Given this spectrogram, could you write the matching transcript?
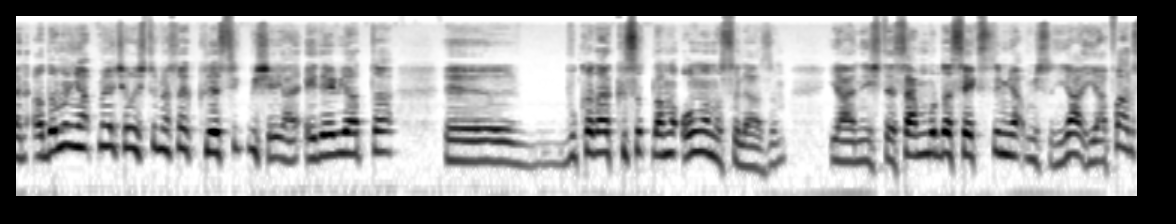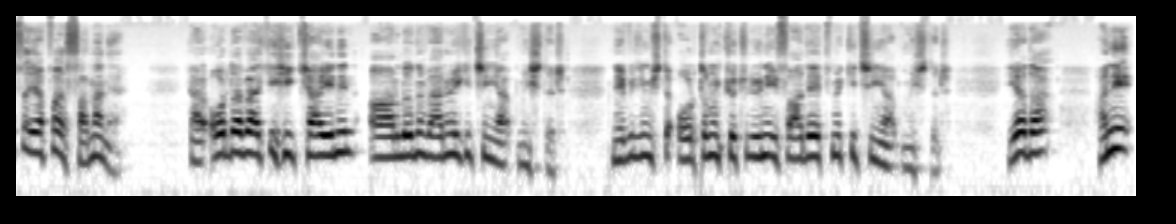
yani adamın yapmaya çalıştığı mesela klasik bir şey. Yani edebiyatta e, bu kadar kısıtlama olmaması lazım. Yani işte sen burada sekslim yapmışsın. Ya yaparsa yapar sana ne? Yani orada belki hikayenin ağırlığını vermek için yapmıştır. Ne bileyim işte ortamın kötülüğünü ifade etmek için yapmıştır. Ya da hani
